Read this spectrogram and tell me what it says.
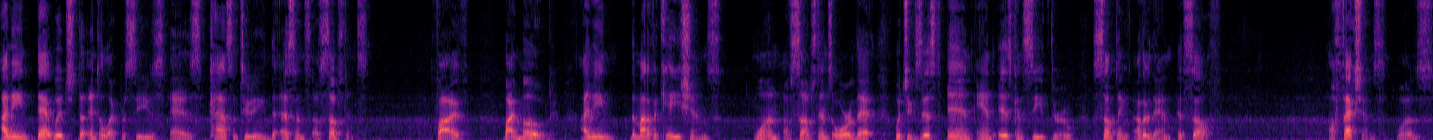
I mean that which the intellect perceives as constituting the essence of substance. 5. By mode. I mean the modifications, one, of substance, or that which exists in and is conceived through something other than itself. Affections was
